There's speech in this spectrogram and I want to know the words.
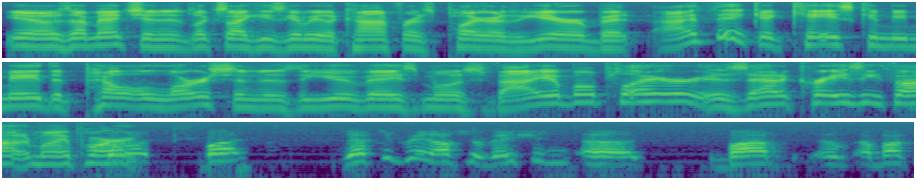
you know, as I mentioned, it looks like he's going to be the conference player of the year, but I think a case can be made that Pelle Larsson is the U of A's most valuable player. Is that a crazy thought on my part? but that's a great observation, uh, Bob. About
